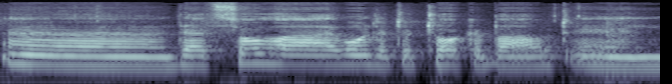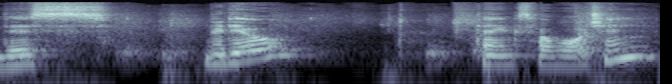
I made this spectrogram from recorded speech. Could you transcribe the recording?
uh, that's all I wanted to talk about in this video. Thanks for watching.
